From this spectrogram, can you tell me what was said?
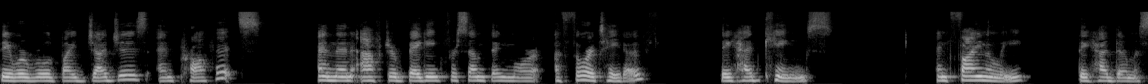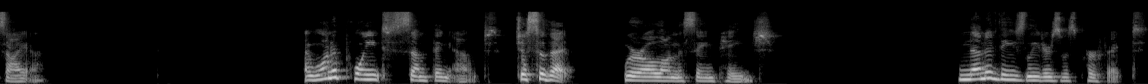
they were ruled by judges and prophets and then, after begging for something more authoritative, they had kings. And finally, they had their Messiah. I want to point something out just so that we're all on the same page. None of these leaders was perfect.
